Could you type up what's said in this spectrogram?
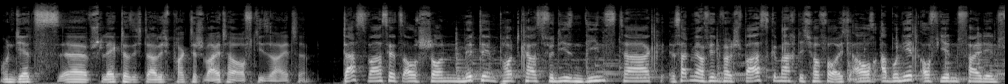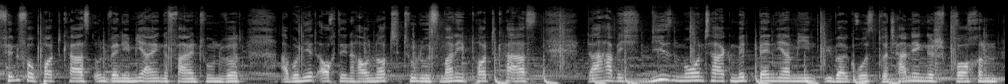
und jetzt äh, schlägt er sich dadurch praktisch weiter auf die Seite. Das war's jetzt auch schon mit dem Podcast für diesen Dienstag. Es hat mir auf jeden Fall Spaß gemacht. Ich hoffe euch auch. Abonniert auf jeden Fall den Finfo Podcast und wenn ihr mir einen Gefallen tun würdet, abonniert auch den How Not to Lose Money Podcast. Da habe ich diesen Montag mit Benjamin über Großbritannien gesprochen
